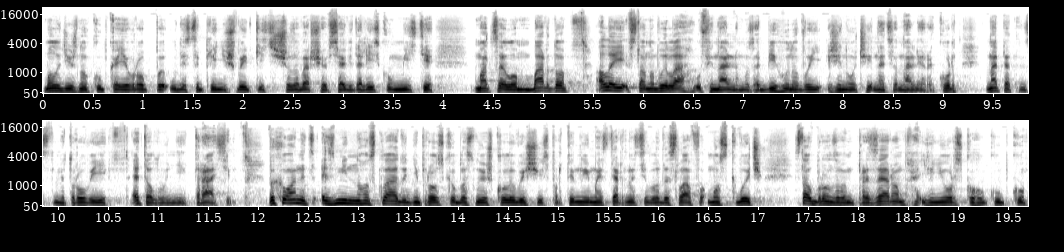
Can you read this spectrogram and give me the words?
молодіжного кубка Європи у дисципліні швидкість, що завершився в італійському місті Мацелом Бардо, але й встановила у фінальному забігу новий жіночий національний рекорд на 15-метровій еталонній трасі. Вихованець змінного складу Дніпровської обласної школи вищої спортивної майстерності Владислав Москвич став бронзовим призером юніорського кубку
